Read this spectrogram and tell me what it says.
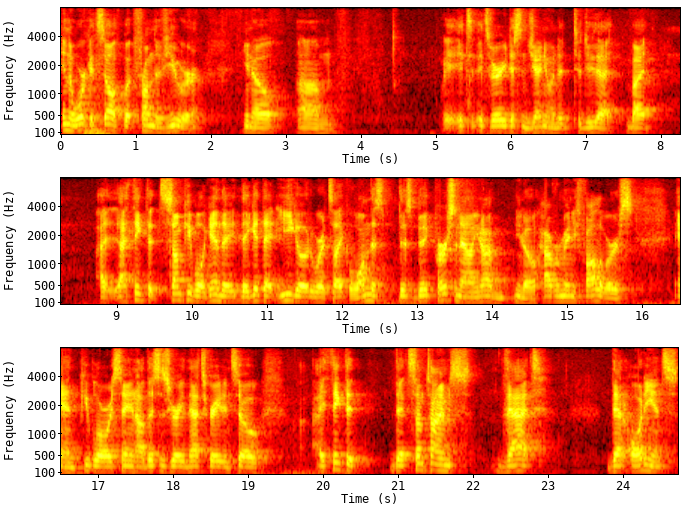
in the work itself, but from the viewer. You know, um, it's it's very disingenuous to, to do that, but. I, I think that some people again they, they get that ego to where it's like well I'm this this big person now you know I have you know however many followers and people are always saying how this is great and that's great and so I think that that sometimes that that audience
